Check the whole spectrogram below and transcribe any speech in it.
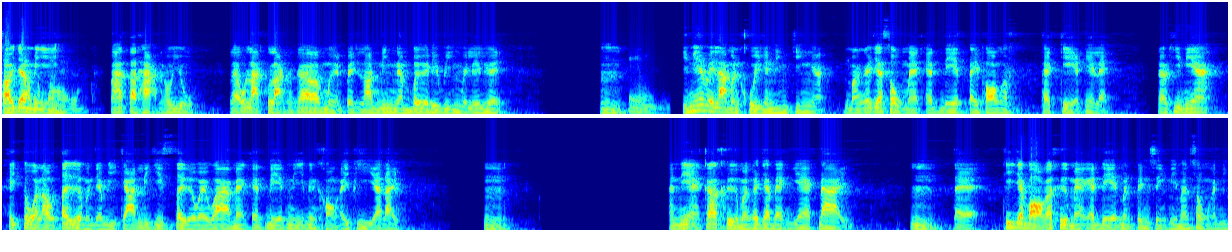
เขาจะมีจำได้แล้วมาตรฐานเขาอยู่ แล้วหลักหลังก็เหมือนเป็น running number ที่วิ่งไปเรื่อยๆอืมอืมทีเนี้ยเวลามันคุยกันจริงๆอะมันก็จะส่ง MAC address ไปพร้อมกับ packet เนี่ยแหละ แล้วทีเนี้ยไอตัวเราเตอร์มันจะมีการ register ไว้ว่า MAC address นี้เป็นของ IP อะไร อืม อันเนี้ยก็คือมันก็จะแบ่งแยกได้ อืม แต่ที่จะบอกก็คือ MAC address มันเป็นสิ่งที่มันส่งกันจ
